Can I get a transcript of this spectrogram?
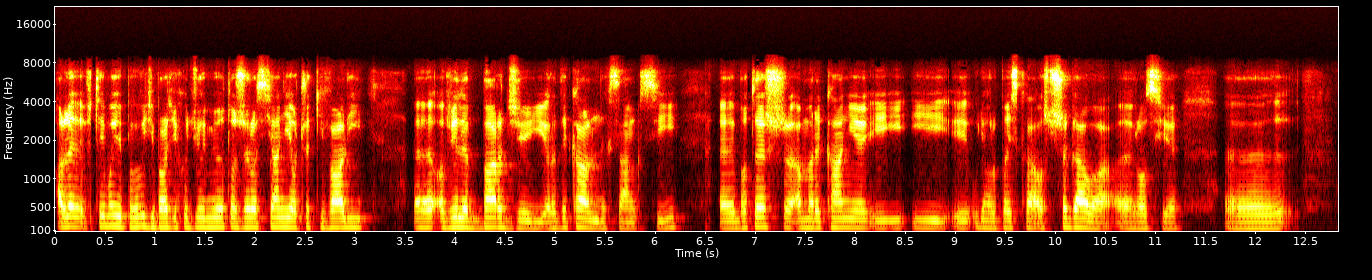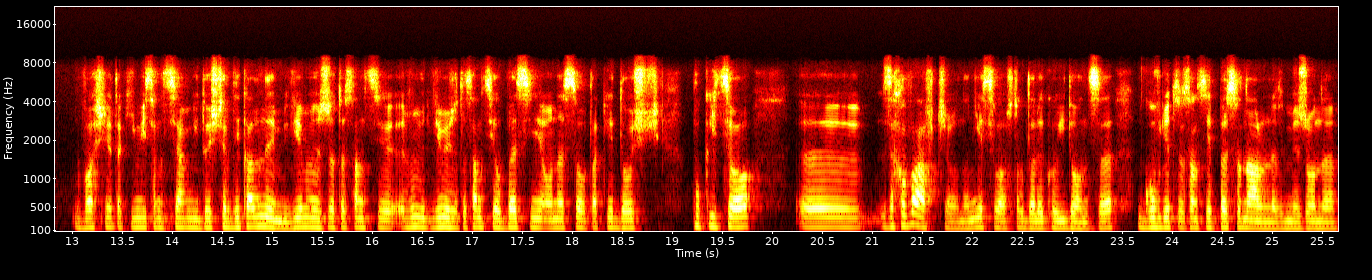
ale w tej mojej powiedzi bardziej chodziło mi o to, że Rosjanie oczekiwali e, o wiele bardziej radykalnych sankcji, e, bo też Amerykanie i, i, i Unia Europejska ostrzegała e, Rosję właśnie takimi sankcjami dość radykalnymi. Wiemy, że te sankcje, wiemy, że te sankcje obecnie one są takie dość póki co e, zachowawcze, one nie są aż tak daleko idące. Głównie to sankcje personalne wymierzone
